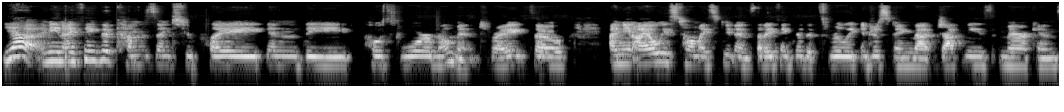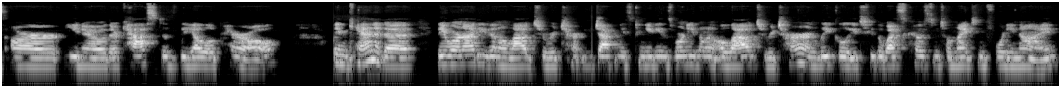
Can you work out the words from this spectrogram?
Yeah, I mean, I think that comes into play in the post war moment, right? So, I mean, I always tell my students that I think that it's really interesting that Japanese Americans are, you know, they're cast as the yellow peril. in Canada, they were not even allowed to return, Japanese Canadians weren't even allowed to return legally to the West Coast until 1949.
